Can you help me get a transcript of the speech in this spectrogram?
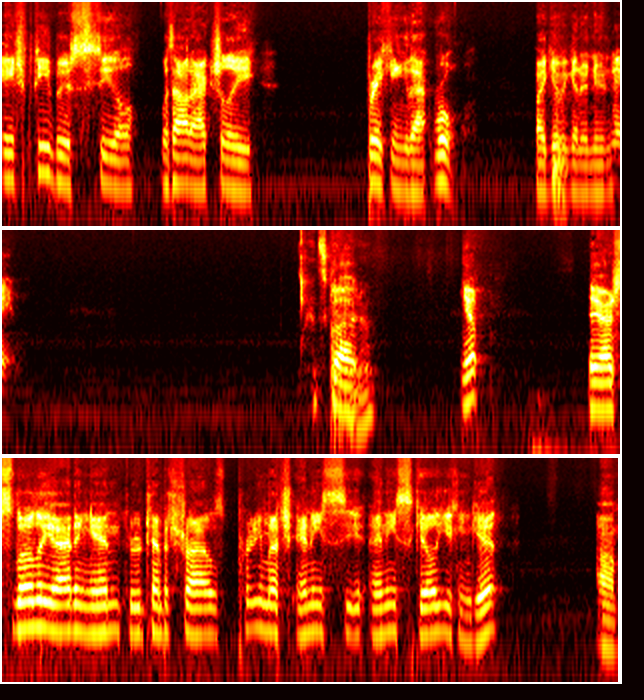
HP boost seal without actually breaking that rule by giving it a new name. that's good but-. Yep. They are slowly adding in through Tempest Trials pretty much any any skill you can get. Um,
